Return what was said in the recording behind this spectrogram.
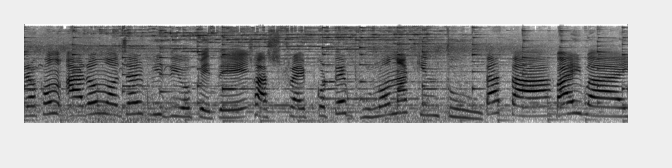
এরকম আরও মজার ভিডিও পেতে সাবস্ক্রাইব করতে ভুলো না কিন্তু। টাটা বাই বাই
